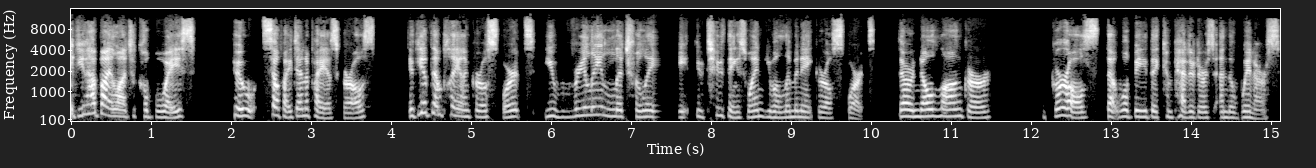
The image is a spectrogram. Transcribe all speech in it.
if you have biological boys who self identify as girls, if you have them play on girls' sports, you really literally do two things. One, you eliminate girls' sports. There are no longer girls that will be the competitors and the winners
